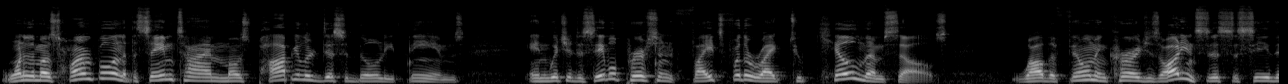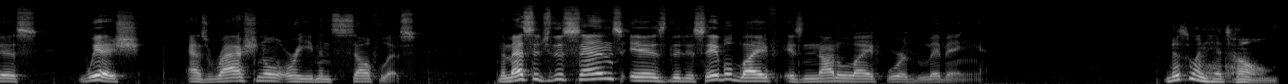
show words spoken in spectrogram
One of the most harmful and at the same time most popular disability themes, in which a disabled person fights for the right to kill themselves. While the film encourages audiences to see this wish as rational or even selfless. The message this sends is the disabled life is not a life worth living. This one hits home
